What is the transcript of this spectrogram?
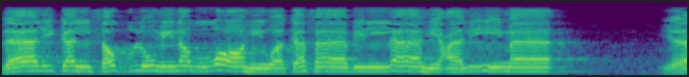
ذلك الفضل من الله وكفى بالله عليما يا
